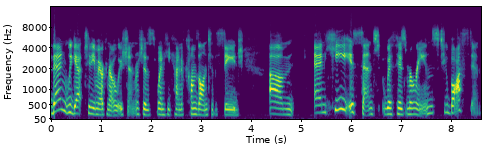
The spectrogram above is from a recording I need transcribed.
then we get to the American Revolution, which is when he kind of comes onto the stage. Um, and he is sent with his Marines to Boston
